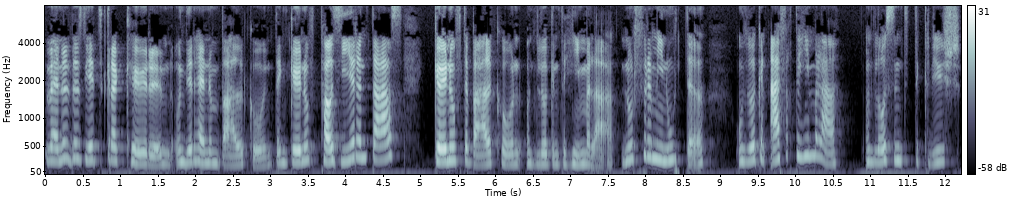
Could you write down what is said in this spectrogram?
wenn ihr das jetzt gerade hören und ihr habt einen Balkon, dann gehen auf, pausieren das, gehen auf den Balkon und schauen den Himmel an. Nur für eine Minute. Und schauen einfach den Himmel an und hören den Geräusch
